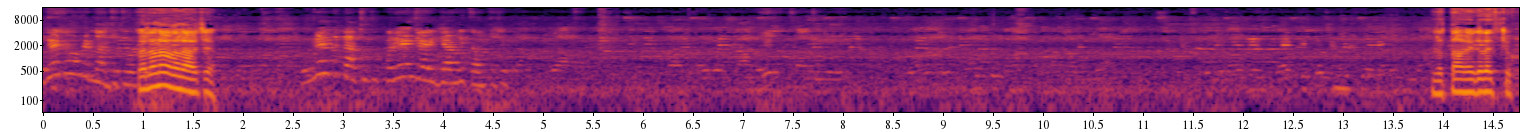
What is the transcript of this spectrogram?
ਉਰੇ ਨੂੰ ਮਿਲਣਾ ਤੂੰ ਪਹਿਲਾਂ ਨਾ ਅਗਲਾ ਚ। ਉਰੇ ਨੂੰ ਤਾਂ ਤੂੰ ਪਰੇ ਜਾਈ ਜਾਂਦੀ ਤਾਂ ਤੂੰ ਲੱਤਾਂ ਵੇਖਦਾ ਚੁੱਕ।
